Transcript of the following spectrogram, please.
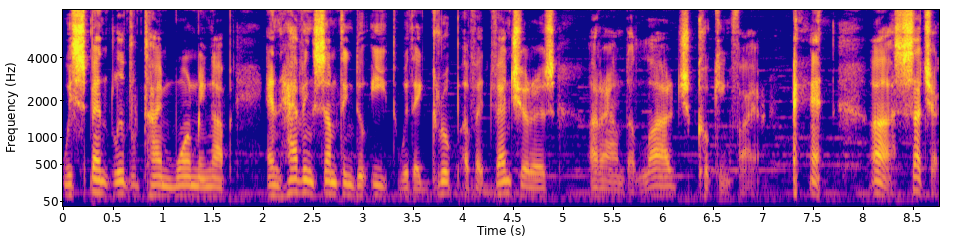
we spent little time warming up and having something to eat with a group of adventurers around a large cooking fire. And ah, such a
